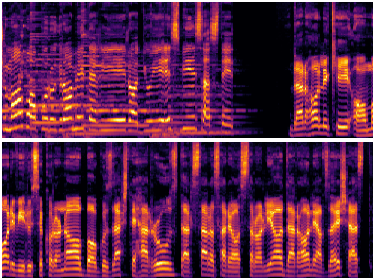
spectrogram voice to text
شما با پروگرام دری رادیوی SBS هستید در حالی که آمار ویروس کرونا با گذشت هر روز در سراسر استرالیا در حال افزایش است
